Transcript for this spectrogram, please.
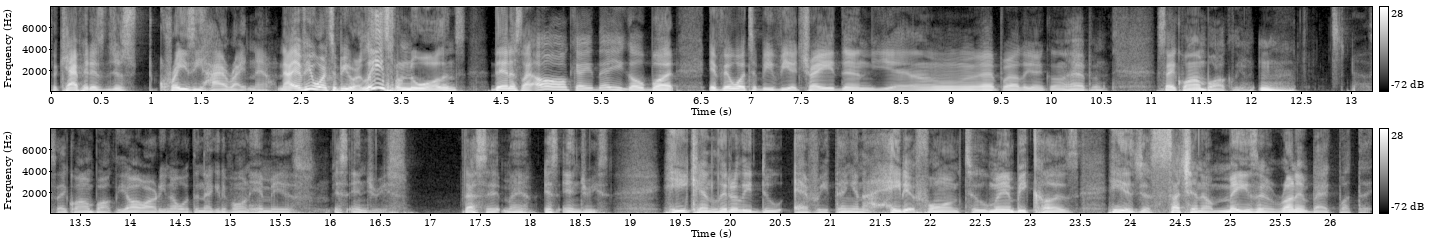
the cap hit is just crazy high right now. Now, if he were to be released from New Orleans, then it's like, oh, okay, there you go. But if it were to be via trade, then yeah, that probably ain't gonna happen. Saquon Barkley, mm. Saquon Barkley, y'all already know what the negative on him is. It's injuries. That's it, man. It's injuries. He can literally do everything, and I hate it for him too, man, because he is just such an amazing running back. But the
